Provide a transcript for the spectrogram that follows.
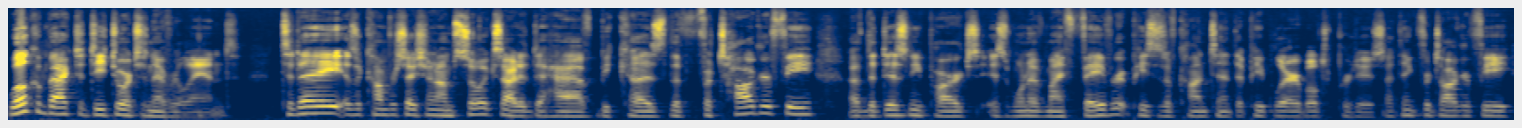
Welcome back to Detour to Neverland. Today is a conversation I'm so excited to have because the photography of the Disney parks is one of my favorite pieces of content that people are able to produce. I think photography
